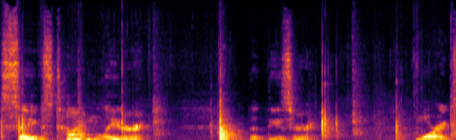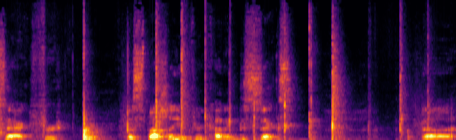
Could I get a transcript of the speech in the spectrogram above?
saves time later that these are more exact for, especially if you're cutting to six. Uh,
